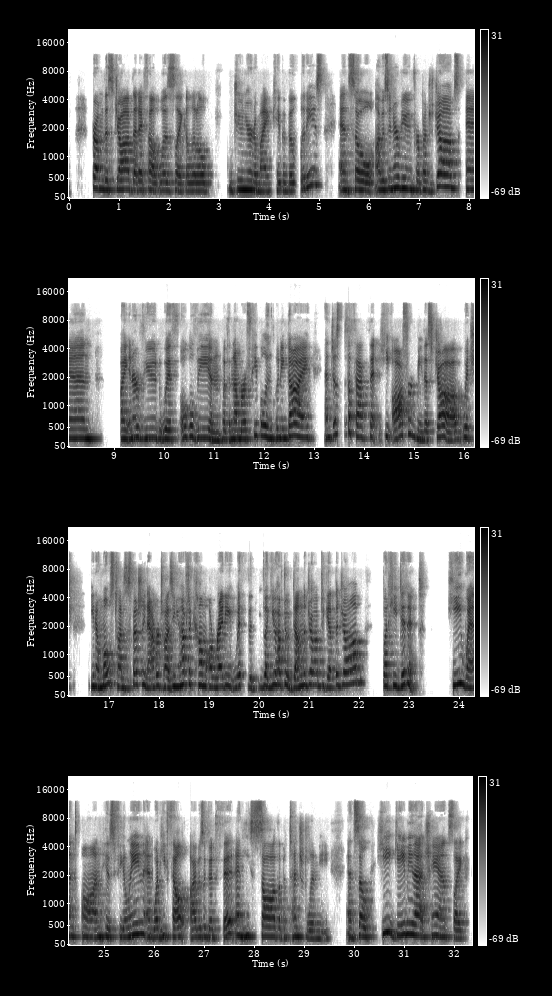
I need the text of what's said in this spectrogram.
from this job that I felt was like a little junior to my capabilities. And so I was interviewing for a bunch of jobs and I interviewed with Ogilvy and with a number of people, including Guy. And just the fact that he offered me this job, which, you know, most times, especially in advertising, you have to come already with the, like, you have to have done the job to get the job, but he didn't he went on his feeling and what he felt I was a good fit and he saw the potential in me. And so he gave me that chance like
